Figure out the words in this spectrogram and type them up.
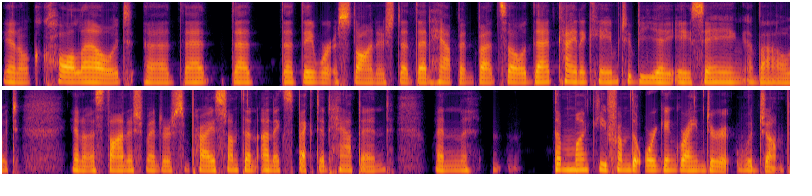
you know, call out uh, that that that they were astonished that that happened. But so that kind of came to be a, a saying about, you know, astonishment or surprise. Something unexpected happened when the monkey from the organ grinder would jump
